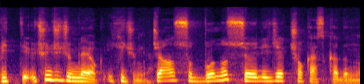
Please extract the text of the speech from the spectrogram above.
Bitti. Üçüncü cümle yok. iki cümle. Cansu bunu söyleyecek çok az kadın var.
